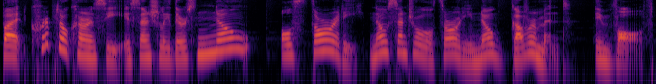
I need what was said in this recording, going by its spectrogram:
But cryptocurrency essentially there's no authority, no central authority, no government involved,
